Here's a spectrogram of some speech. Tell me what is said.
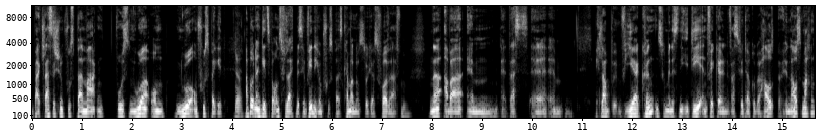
bei klassischen Fußballmarken, wo es nur um, nur um Fußball geht. Ja. Aber dann geht es bei uns vielleicht ein bisschen wenig um Fußball, das kann man uns durchaus vorwerfen. Mhm. Ne, aber ähm, das, äh, ähm, ich glaube, wir könnten zumindest eine Idee entwickeln, was wir darüber hinaus machen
